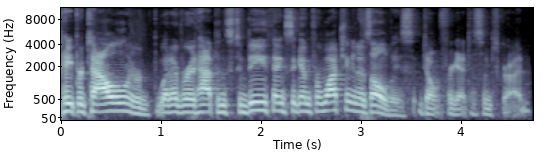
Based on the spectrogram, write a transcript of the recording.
paper towel or whatever it happens to be. Thanks again for watching, and as always, don't forget to subscribe.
